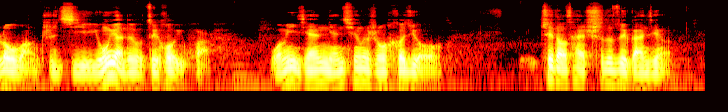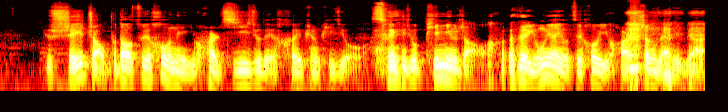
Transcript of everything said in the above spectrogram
漏网之鸡，永远都有最后一块。我们以前年轻的时候喝酒，这道菜吃的最干净，就谁找不到最后那一块鸡，就得喝一瓶啤酒，所以就拼命找，它永远有最后一块剩在里边。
